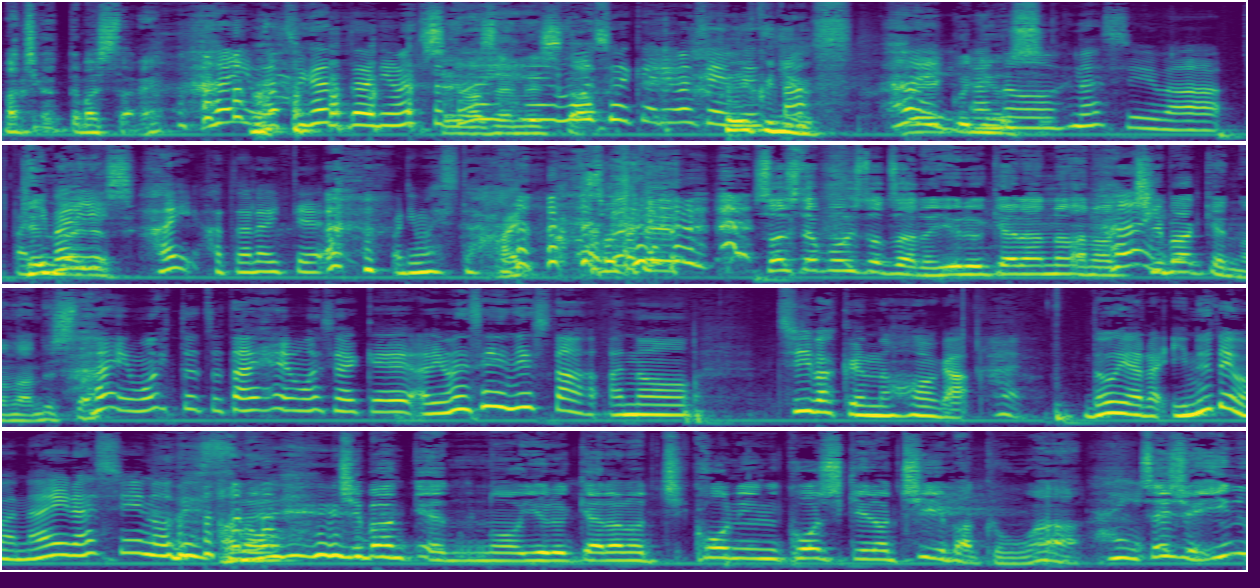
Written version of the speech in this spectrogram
間違ってましたね。はい、間違っておりました。すいませんでした大変申し訳ありませんでした。フェイクニュースはい。フェイクニュースあの、ふなっしーは、バリバリ、はい、働いておりました。はい。そして、そしてもう一つ、あの、ゆるキャラの、あの、はい千葉県の何でした？はい、もう一つ大変申し訳ありませんでした。あの、チーバくんの方が、はいどうやら犬ではないらしいのです。あの、千葉県のゆるキャラのち公認公式のチーバくんは、はい先週犬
